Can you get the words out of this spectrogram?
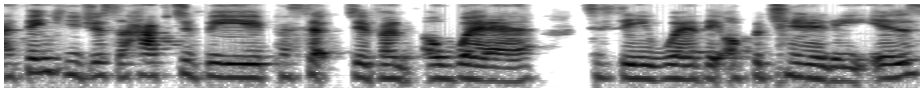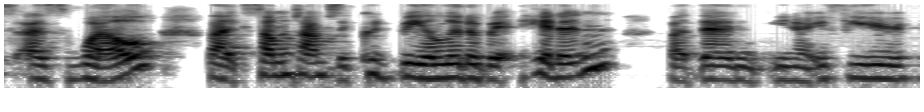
I think you just have to be perceptive and aware to see where the opportunity is as well. Like sometimes it could be a little bit hidden, but then, you know, if you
